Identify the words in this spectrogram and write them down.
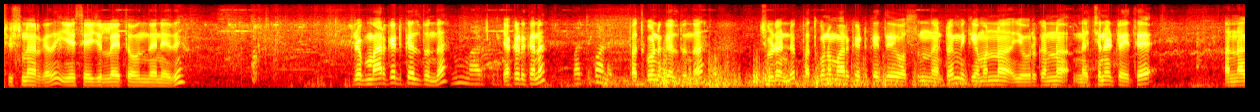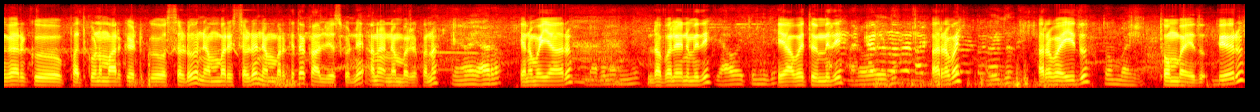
చూసినారు కదా ఏ సైజుల్లో అయితే ఉందనేది. రేపు మార్కెట్కి వెళ్తుందా? ఎక్కడికైనా పత్తికొండకి. వెళ్తుందా? చూడండి పత్తికొండ మార్కెట్కి అయితే వస్తుందంట. మీకు ఏమన్నా ఎవరికన్నా నచ్చినట్టయితే అన్నగారికి పత్తికొండ మార్కెట్కి వస్తాడు నెంబర్ ఇస్తాడు నెంబర్కి అయితే కాల్ చేసుకోండి. అన్న నెంబర్ చెప్పనా? ఎనభై ఆరు. ఎనభై ఆరు. డబల్ ఎనిమిది. యాభై తొమ్మిది. అరవై అరవై? ఐదు. తొంభై ఐదు. తొంభై ఐదు. పేరు?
